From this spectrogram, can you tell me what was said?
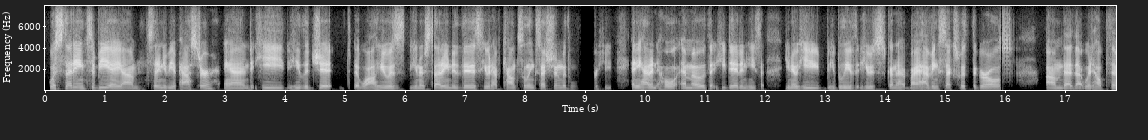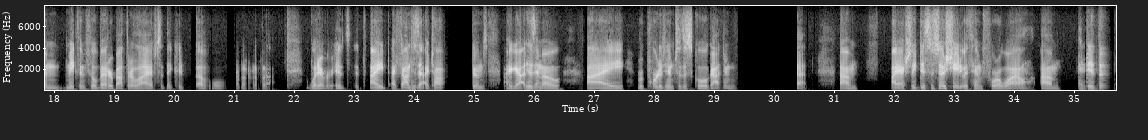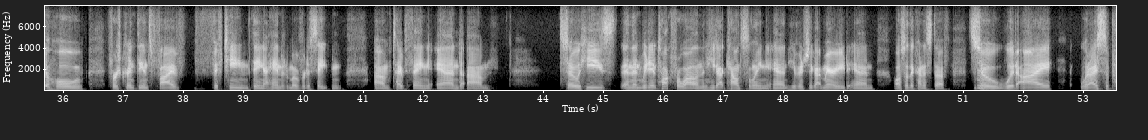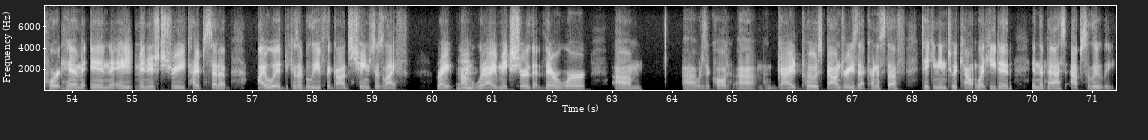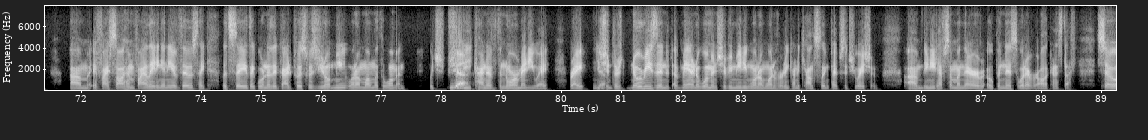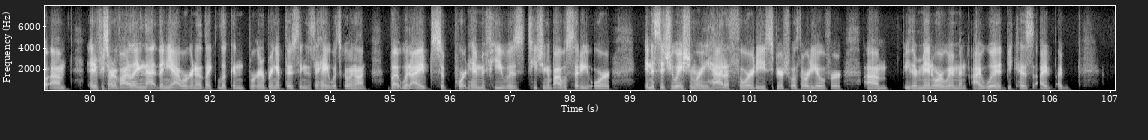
was studying to be a um, studying to be a pastor, and he he legit while he was you know studying to do this, he would have counseling session with where he and he had a whole mo that he did, and he said you know he he believed that he was gonna by having sex with the girls. Um, that that would help them make them feel better about their lives that they could blah, blah, blah, whatever it's it, I I found his I talked to him I got his mo I reported him to the school, got him that. Um, I actually disassociated with him for a while. Um, I did the, the whole First Corinthians five fifteen thing. I handed him over to Satan, um, type thing, and um, so he's and then we didn't talk for a while, and then he got counseling, and he eventually got married, and also that kind of stuff. So would I? would I support him in a ministry type setup? I would because I believe that God's changed his life, right? Um, would I make sure that there were, um, uh, what is it called? Um, guideposts, boundaries, that kind of stuff, taking into account what he did in the past? Absolutely. Um, if I saw him violating any of those, like let's say like one of the guideposts was you don't meet one on one with a woman, which should Yeah. be kind of the norm anyway, right? You Yeah. should, there's no reason a man and a woman should be meeting one on one for any kind of counseling type situation. Um, you need to have someone there, openness, whatever, all that kind of stuff. So, um, and if you start violating that, then yeah, we're gonna like look and we're gonna bring up those things and say, hey, what's going on? But would I support him if he was teaching a Bible study or in a situation where he had authority, spiritual authority over um, either men or women? I would because I, I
